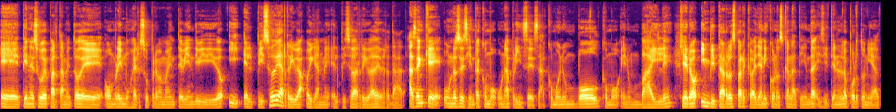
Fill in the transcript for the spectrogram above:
Eh, tiene su departamento de hombre y mujer supremamente bien dividido y el piso de arriba, oiganme, el piso de arriba de verdad, hacen que uno se sienta como una princesa, como en un bowl, como en un baile. Quiero invitarlos para que vayan y conozcan la tienda y si tienen la oportunidad,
